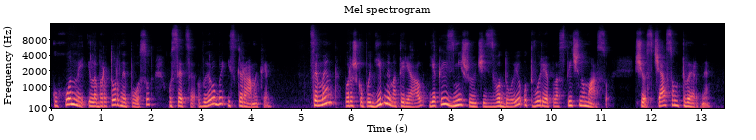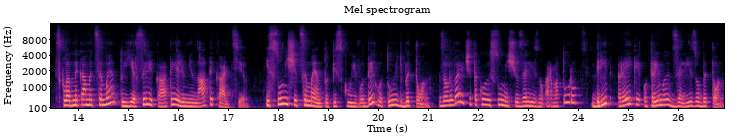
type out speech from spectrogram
кухонний і лабораторний посуд усе це вироби із керамики. Цемент порошкоподібний матеріал, який, змішуючись з водою, утворює пластичну масу, що з часом твердне. Складниками цементу є силікати алюмінати кальцію. Із суміші цементу, піску і води готують бетон. Заливаючи такою сумішю залізну арматуру, дріт, рейки отримують залізобетон.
